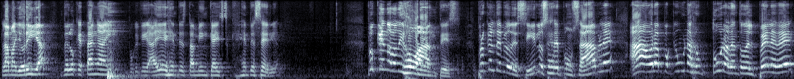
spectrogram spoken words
La mayoría de los que están ahí, porque ahí hay gente también que hay gente seria. ¿Por qué no lo dijo antes? Porque él debió decirlo, ser responsable. Ah, ahora porque hubo una ruptura dentro del PLD,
